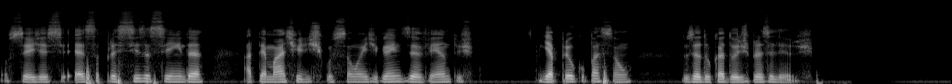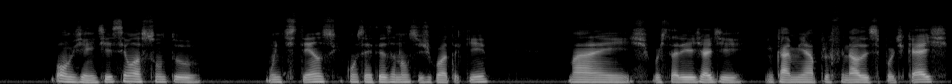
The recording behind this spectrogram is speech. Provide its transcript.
Ou seja, essa precisa ser ainda a temática de discussão aí de grandes eventos e a preocupação dos educadores brasileiros. Bom, gente, esse é um assunto muito extenso que com certeza não se esgota aqui, mas gostaria já de encaminhar para o final desse podcast,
